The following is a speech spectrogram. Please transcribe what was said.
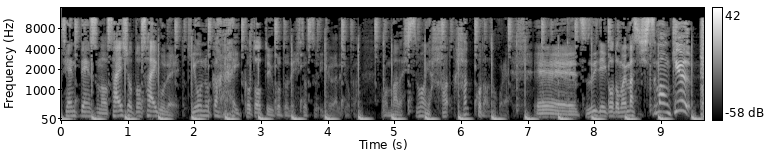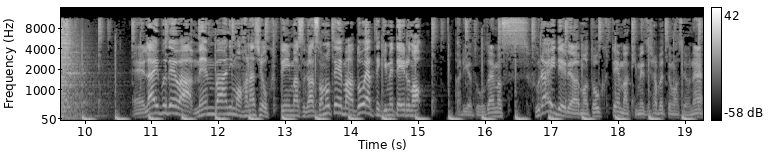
センテンスの最初と最後で気を抜かないことということで一ついかがでしょうか。まだ質問8個だぞ、これ。えー、続いていこうと思います。質問 9! えー、ライブではメンバーにも話を振っていますが、そのテーマはどうやって決めているの？ありがとうございます。フライデーではまあトークテーマ決めて喋ってますよね。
